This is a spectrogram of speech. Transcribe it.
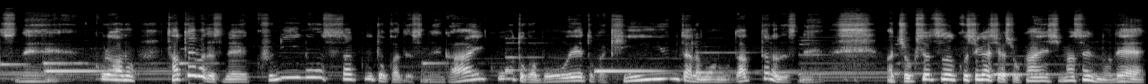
すね。これはあの、例えばですね、国の施策とかですね、外交とか防衛とか金融みたいなものだったらですね、まあ、直接越谷市は所管しませんので、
